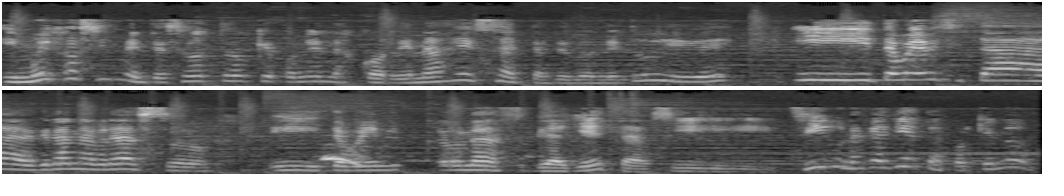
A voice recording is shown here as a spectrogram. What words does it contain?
Y muy fácilmente es otro que poner las coordenadas exactas de donde tú vives y te voy a visitar, gran abrazo, y te voy a invitar unas galletas y... Sí, unas galletas, ¿por qué no?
